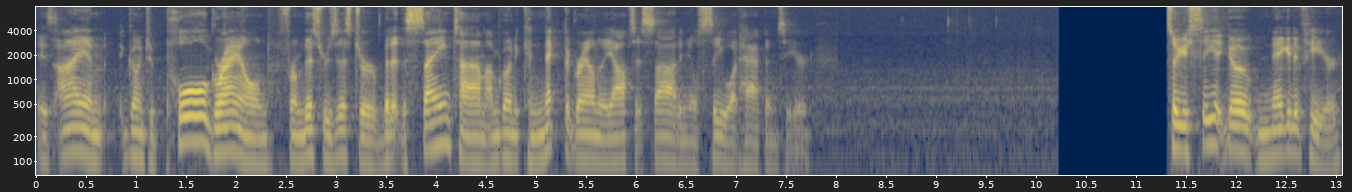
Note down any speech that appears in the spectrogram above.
is I am going to pull ground from this resistor but at the same time I'm going to connect the ground on the opposite side and you'll see what happens here. So you see it go negative here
